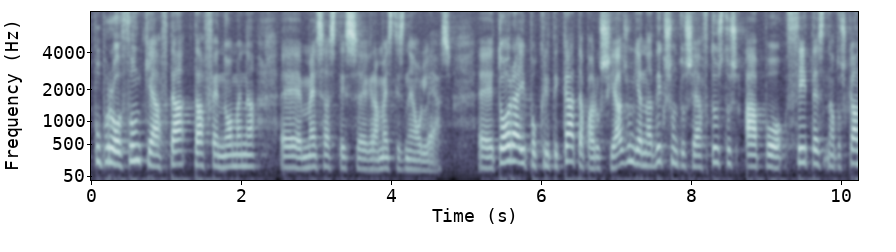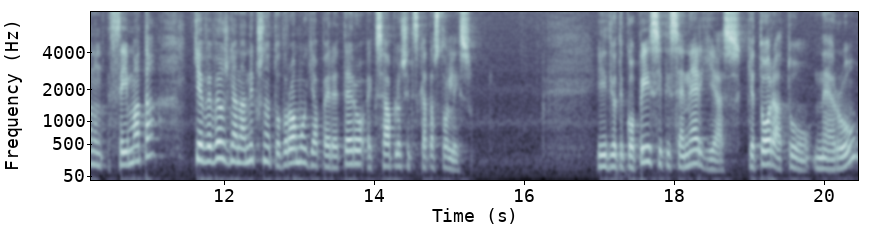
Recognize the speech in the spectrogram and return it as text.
που προωθούν και αυτά τα φαινόμενα ε, μέσα στις ε, γραμμές της νεολαίας. Ε, τώρα υποκριτικά τα παρουσιάζουν για να δείξουν τους εαυτούς τους από θύτες, να τους κάνουν θύματα και βεβαίως για να ανοίξουν το δρόμο για περαιτέρω εξάπλωση της καταστολής. Η ιδιωτικοποίηση της ενέργειας και τώρα του νερού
